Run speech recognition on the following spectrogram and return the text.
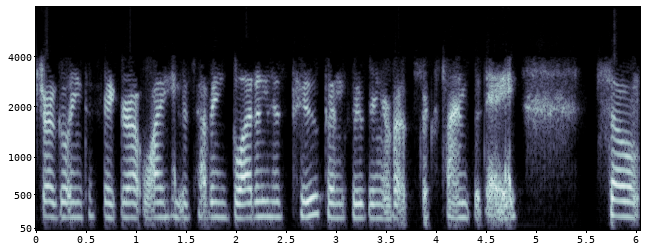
struggling to figure out why he was having blood in his poop and pooping about six times a day. So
